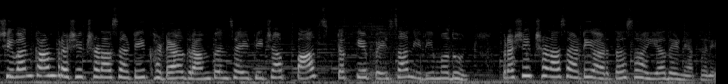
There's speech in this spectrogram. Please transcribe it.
शिवणकाम प्रशिक्षणासाठी खट्याळ ग्रामपंचायतीच्या पाच टक्के पैसा निधीमधून प्रशिक्षणासाठी अर्थसहाय्य देण्यात आले.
